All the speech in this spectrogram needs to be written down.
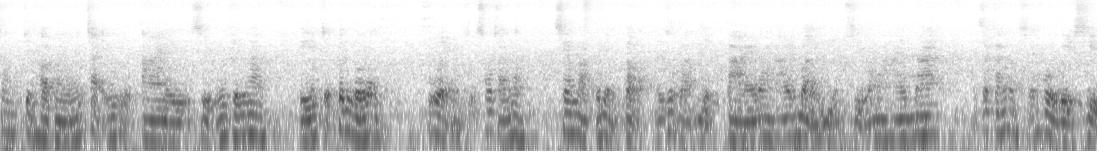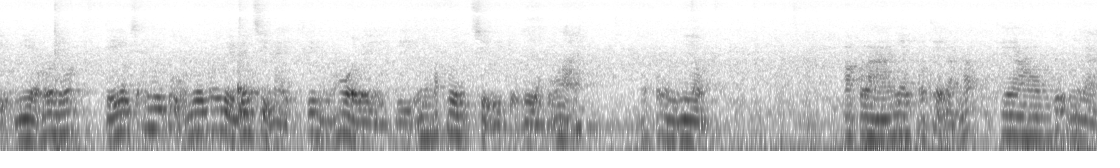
trong trường hợp này nó chạy ví dụ tài sử dụng phía nào thì em sẽ cân đối là này em sẽ so sánh là xem là cái điểm tổng ví dụ là điểm tài đang 27 điểm xỉu đang 23 chắc chắn là sẽ hồi về xỉu nhiều hơn, đúng không? Thì em sẽ như tụ như với người bên xỉu này, khi mà hồi về thì em bắt nuôi xỉu thì kiểu gì là cũng lãi nó không nhiều. Hoặc là anh em có thể là mắc theo ví dụ như là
